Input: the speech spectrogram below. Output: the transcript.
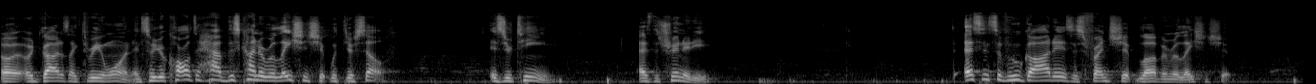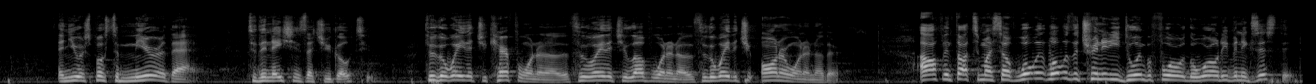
Or God is like three and one. And so you're called to have this kind of relationship with yourself, as your team, as the Trinity. The essence of who God is is friendship, love, and relationship. And you are supposed to mirror that to the nations that you go to through the way that you care for one another, through the way that you love one another, through the way that you honor one another. I often thought to myself, what was, what was the Trinity doing before the world even existed?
